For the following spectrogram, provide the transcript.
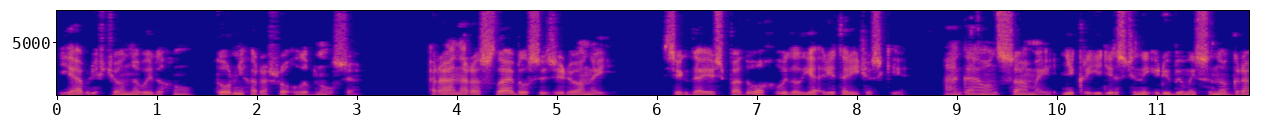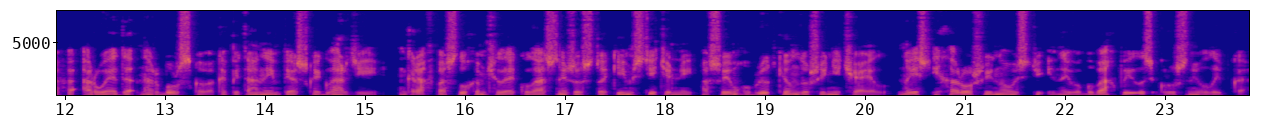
Я облегченно выдохнул. Тор нехорошо улыбнулся. Рано расслабился, зеленый. Всегда есть подвох, выдал я риторически. Ага, он самый. Никр — единственный и любимый сынок графа Аруэда Нарбурского, капитана имперской гвардии. Граф, по слухам, человек властный, жестокий и мстительный, о своем ублюдке он души не чаял. Но есть и хорошие новости, и на его губах появилась грустная улыбка.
